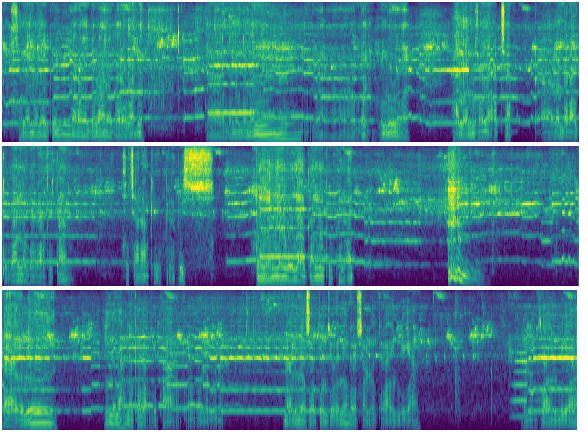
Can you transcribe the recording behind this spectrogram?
Assalamualaikum warahmatullahi wabarakatuh. Nah, teman-teman nah, ini kalian saya ajak uh, memperhatikan negara kita secara geografis dengan menggunakan Google Earth. Nah ini inilah negara kita nah ini yang saya tunjuk ini adalah samudra India. Samudra India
